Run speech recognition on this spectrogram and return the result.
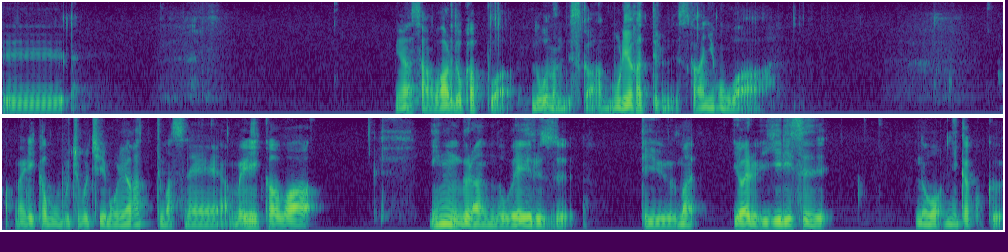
えー、皆さん、ワールドカップはどうなんですか？盛り上がってるんですか？日本は。アメリカもぼちぼち盛り上がってますね。アメリカは、イングランド、ウェールズっていう、まあ、いわゆるイギリスの2カ国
